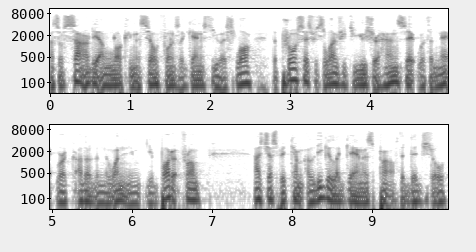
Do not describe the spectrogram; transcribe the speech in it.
As of Saturday, unlocking the cell phone is against US law. The process which allows you to use your handset with a network other than the one you, you bought it from has just become illegal again as part of the Digital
